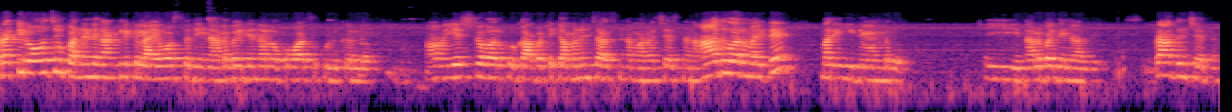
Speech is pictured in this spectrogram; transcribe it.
ప్రతిరోజు పన్నెండు గంటలకి లైవ్ వస్తుంది నలభై దినాల ఉపవాస కుడికల్లో ఎస్ట్ వరకు కాబట్టి గమనించాల్సిందే మనం చేస్తున్నాను. ఆదివారం అయితే మరి ఇది ఉండదు. ఈ నలభై దినాలది. ప్రార్థన చేద్దాం.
